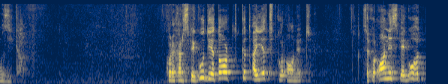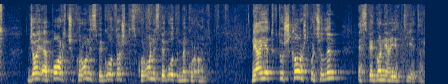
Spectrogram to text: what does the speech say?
muzika. Kur e kanë spjegu dijetarët këtë ajet të Kuranit, se Kurani spjegohet, gjoja e parë që Kurani spjegohet është, Kurani spjegohet me Kuran. Një ajet këtu shka është për qëllim, e spjegon një ajet tjetër.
